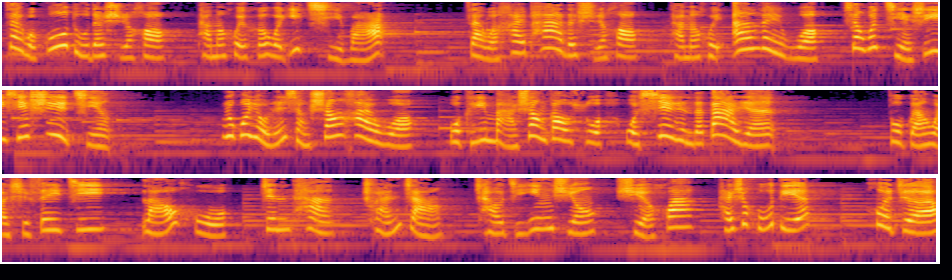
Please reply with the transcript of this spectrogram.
在我孤独的时候，他们会和我一起玩儿，在我害怕的时候，他们会安慰我，向我解释一些事情。如果有人想伤害我，我可以马上告诉我信任的大人。不管我是飞机、老虎、侦探、船长、超级英雄、雪花，还是蝴蝶，或者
